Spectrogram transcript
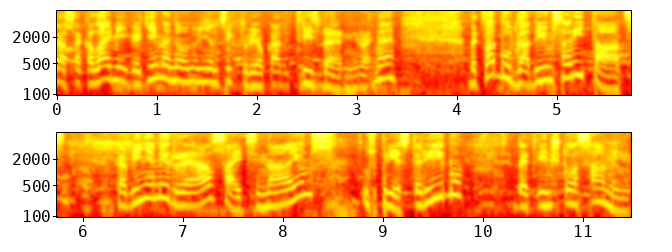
Kā saka, laimīga ģimene, un viņam cik tur jau kādi trīs bērni, vai ne? Bet varbūt gadījums arī tāds, ka viņam ir reāls aicinājums uz priesterību, bet viņš to samin.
